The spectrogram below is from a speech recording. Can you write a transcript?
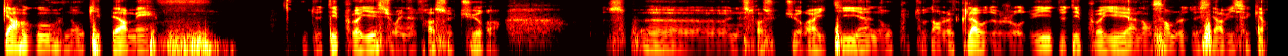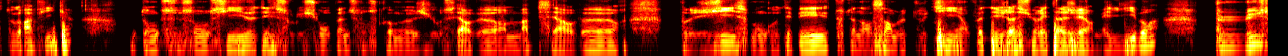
Cargo, donc qui permet de déployer sur une infrastructure euh, une infrastructure IT, hein, donc plutôt dans le cloud aujourd'hui, de déployer un ensemble de services cartographiques. Donc ce sont aussi euh, des solutions open source comme GeoServer, MapServer, PostGIS, MongoDB, tout un ensemble d'outils en fait déjà sur étagère mais libres, plus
